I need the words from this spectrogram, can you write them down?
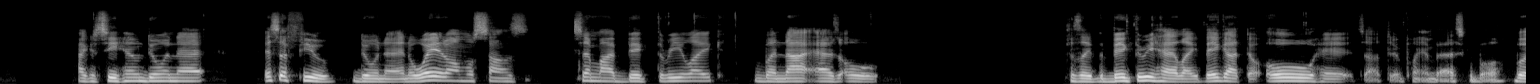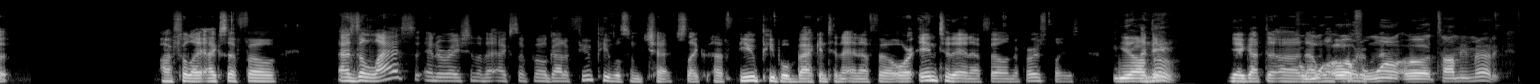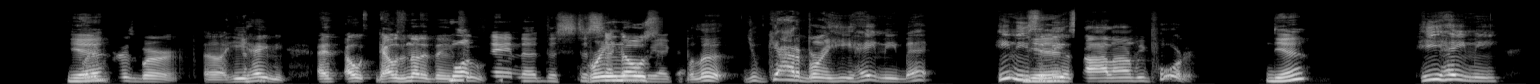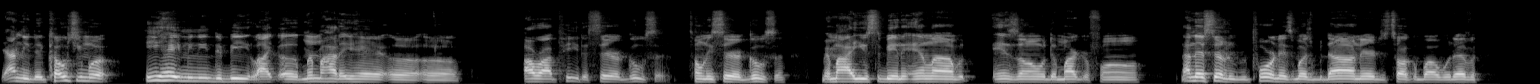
I can see him doing that. It's a few doing that. In a way, it almost sounds semi big three like, but not as old. Cause like the big three had like they got the old heads out there playing basketball, but I feel like XFL, as the last iteration of the XFL, got a few people some checks, like a few people back into the NFL or into the NFL in the first place. Yeah, I, I know. Yeah, got the uh, that one, one uh, for one. Uh, Tommy Maddox. Yeah, Pittsburgh. Uh, he hate me. And oh, that was another thing well, too. saying the, the, the bring those, but look, you gotta bring he hate me back. He needs yeah. to be a sideline reporter. Yeah, he hate me. I need to coach him up. He hate me. Need to be like. Uh, remember how they had uh uh, R.I.P. to Siragusa, Tony Siragusa. Remember how I used to be in the end line with end zone with the microphone, not necessarily reporting as much, but down there just talking about whatever.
